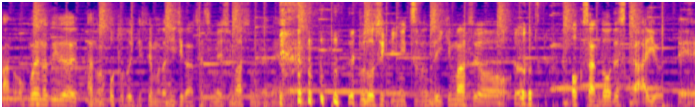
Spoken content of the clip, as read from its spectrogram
あの、ご連絡いただいて、あの、お届けしてまた2時間説明しますんでね。風呂敷に包んでいきますよ。奥さんどうですか？言うて。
